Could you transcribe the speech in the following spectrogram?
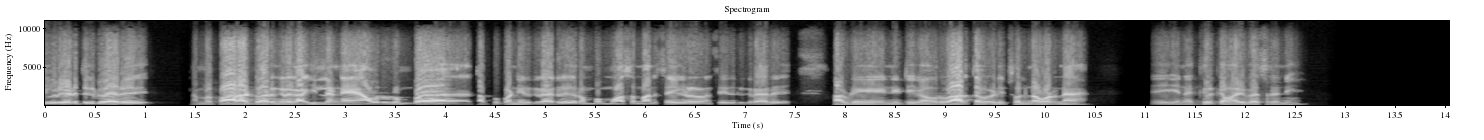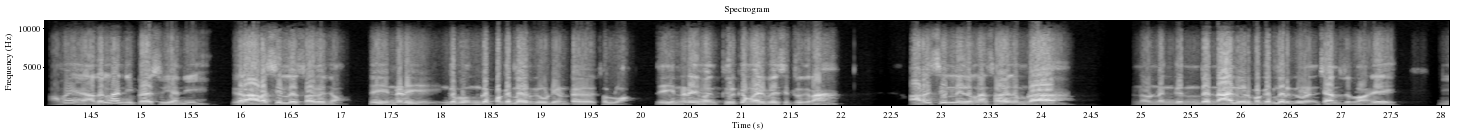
இவரு எடுத்துக்கிடுவாரு. நம்ம பாராட்டுவாருங்கிறக்கா இல்லைன்னே அவரு ரொம்ப தப்பு பண்ணியிருக்கிறாரு ரொம்ப மோசமான செயல்களெல்லாம் செய்திருக்கிறாரு அப்படின்னுட்டு இவன் ஒரு வார்த்தை அப்படி சொன்ன உடனே ஏய் என்ன கிறுக்க மாதிரி பேசுற நீ? அவன் அதெல்லாம் நீ பேசுவியா நீ? இதெல்லாம் அரசியல்ல சகஜம். ஏய் என்னடி இங்க இங்க பக்கத்துல இருக்கக்கூடியவன்ட்ட சொல்லுவான். ஏய் என்னடா இவன் கிறுக்க மாதிரி பேசிட்டு இருக்கிறான்? அரசியல்ல இதெல்லாம் சகஜம்டா. இன்னும் இங்க இந்த நாலு பேர் பக்கத்துல இருக்கவன்னு சேர்ந்து சொல்லுவான். ஏய் நீ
